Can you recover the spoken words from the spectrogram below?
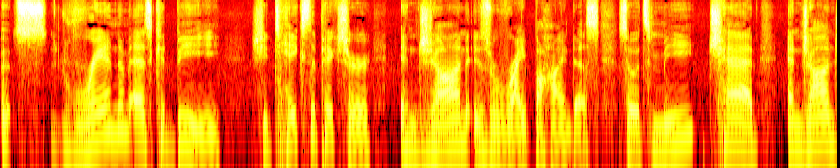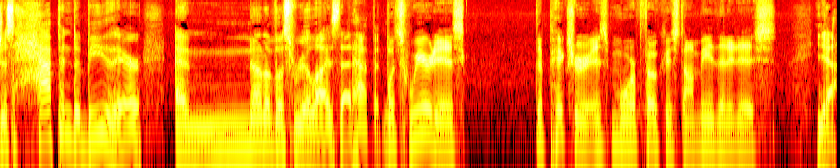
it's random as could be, she takes the picture, and John is right behind us. So it's me, Chad, and John just happened to be there, and none of us realized that happened. What's weird is the picture is more focused on me than it is. Yeah,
